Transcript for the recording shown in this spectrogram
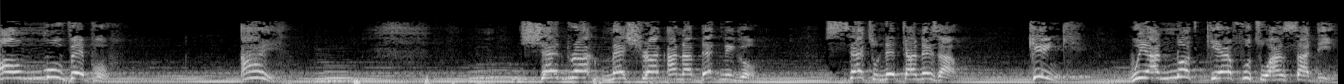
Unmovable. Aye. Shadrach, Meshach, and Abednego said to Nebuchadnezzar, King, we are not careful to answer thee.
